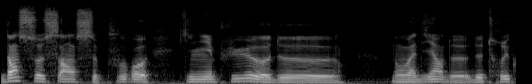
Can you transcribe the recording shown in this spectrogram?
dans ce sens pour euh, qu'il n'y ait plus de, on trucs,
